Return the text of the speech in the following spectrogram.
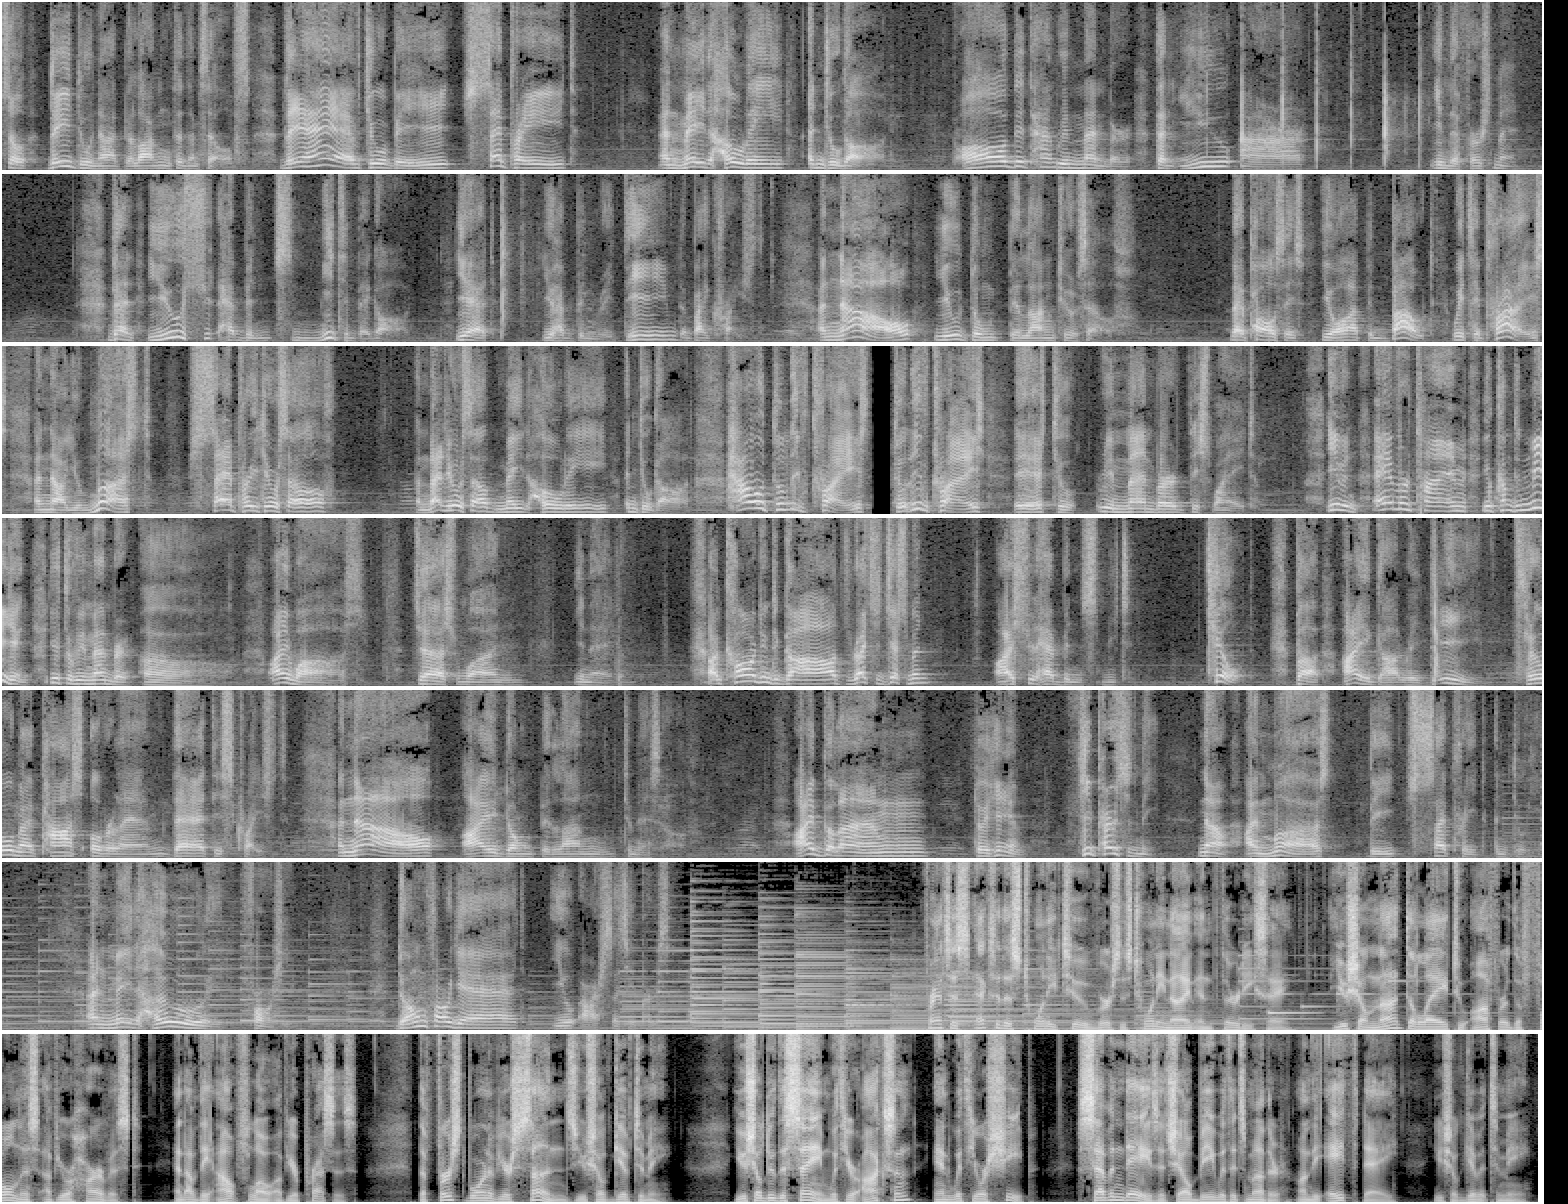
So they do not belong to themselves. They have to be separate and made holy unto God. All the time remember that you are in the first man. That you should have been smitten by God, yet you have been redeemed by Christ. And now you don't belong to yourself like Paul says, you have been bought with a price, and now you must separate yourself and let yourself made holy unto God. How to live Christ? To live Christ is to remember this way. Even every time you come to the meeting, you have to remember, oh, I was just one in Adam. According to God's righteous judgment, I should have been smitten killed, but I got redeemed through my Passover lamb, that is Christ. And now I don't belong to myself. I belong to Him. He purchased me. Now I must be separate unto Him and made holy for Him. Don't forget you are such a person. Francis, Exodus 22, verses 29 and 30 say, You shall not delay to offer the fullness of your harvest and of the outflow of your presses. The firstborn of your sons you shall give to me. You shall do the same with your oxen and with your sheep. Seven days it shall be with its mother. On the eighth day you shall give it to me.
